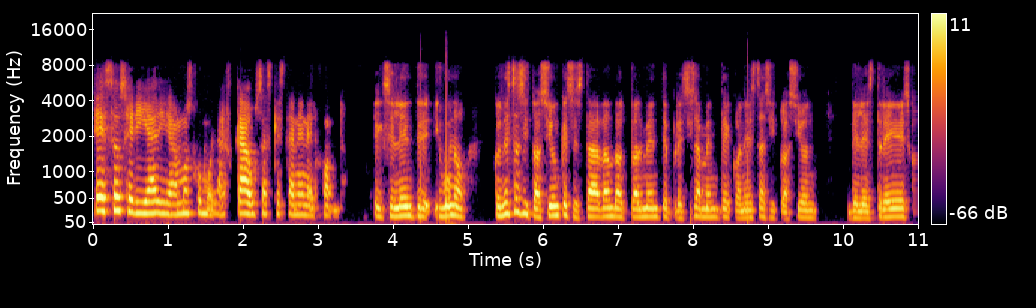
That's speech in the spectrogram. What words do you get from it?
Eso sería, digamos, como las causas que están en el fondo. Excelente. Y bueno, con esta situación que se está dando actualmente, precisamente con esta situación del estrés, con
